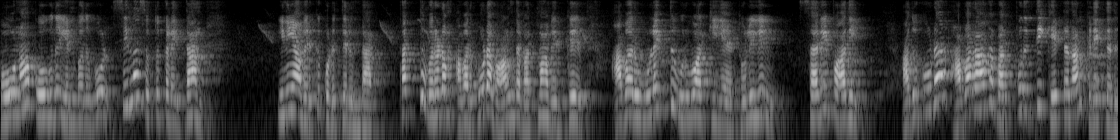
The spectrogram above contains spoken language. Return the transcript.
போனா போகுது என்பது போல் சில சொத்துக்களைத்தான் இனியாவிற்கு கொடுத்திருந்தார். பத்து வருடம் அவர் கூட வாழ்ந்த பத்மாவிற்கு அவர் உழைத்து உருவாக்கிய தொழிலில் சரி பாதி அது கூட அவராக வற்புறுத்தி கேட்டதால் கிடைத்தது.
